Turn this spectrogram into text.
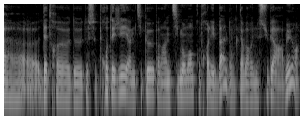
euh, d'être de, se protéger un petit peu pendant un petit moment contre les balles, donc d'avoir une super armure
